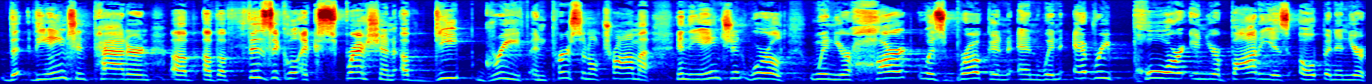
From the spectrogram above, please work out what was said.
the, the ancient pattern of, of a physical expression of deep grief and personal trauma. In the ancient world, when your heart was broken and when every pore in your body is open and your,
